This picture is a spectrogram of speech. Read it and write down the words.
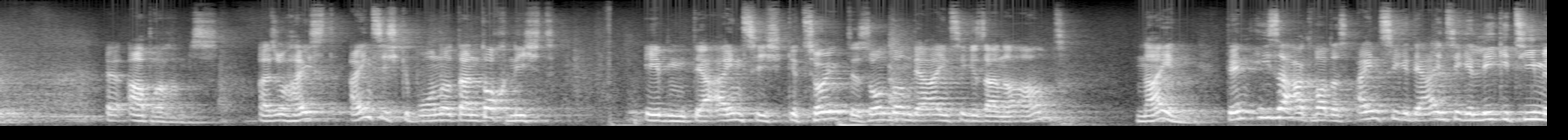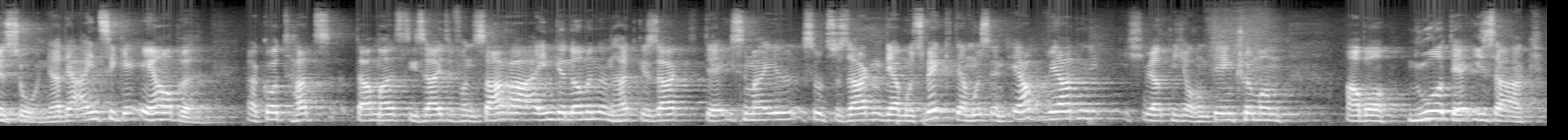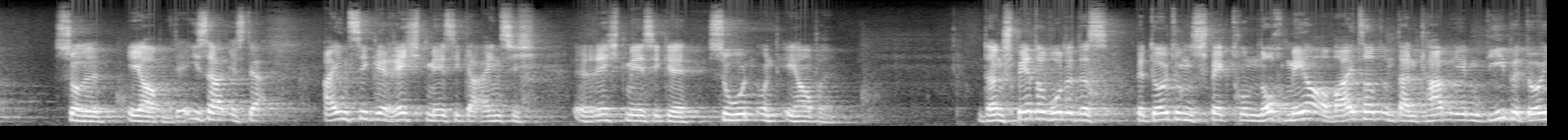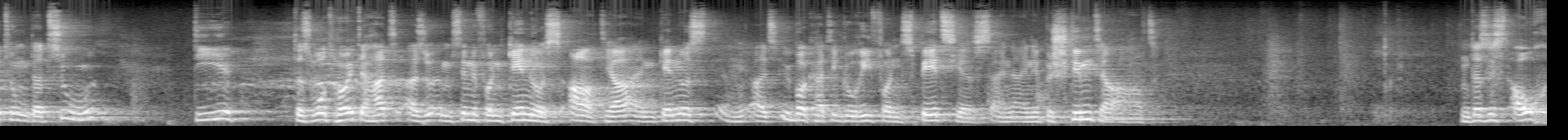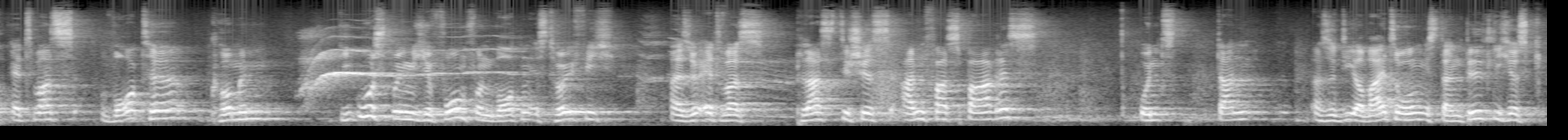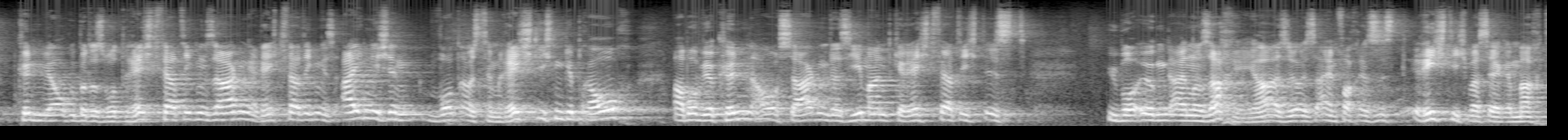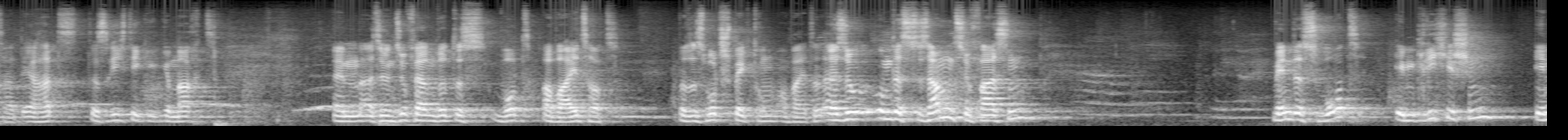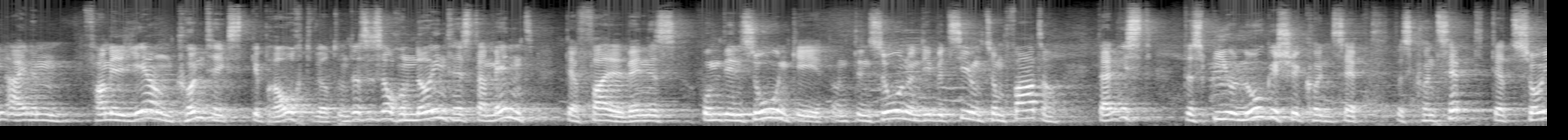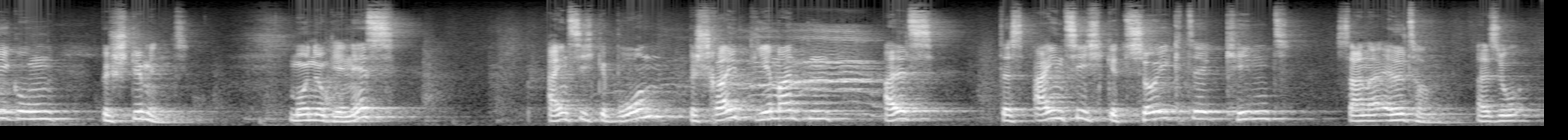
äh, Abrahams. Also heißt Einziggeborener dann doch nicht eben der einzig Gezeugte, sondern der einzige seiner Art? Nein, denn Isaak war das einzige, der einzige legitime Sohn, ja, der einzige Erbe. Ja, Gott hat damals die Seite von Sarah eingenommen und hat gesagt, der Ismael sozusagen, der muss weg, der muss enterbt werden. Ich werde mich auch um den kümmern, aber nur der Isaak soll erben. Der Isaak ist der einzige rechtmäßige, einzig rechtmäßige Sohn und Erbe. Dann später wurde das Bedeutungsspektrum noch mehr erweitert und dann kam eben die Bedeutung dazu, die das Wort heute hat, also im Sinne von Genus, Art, ja, ein Genus als Überkategorie von Spezies, eine, eine bestimmte Art. Und das ist auch etwas, Worte kommen, die ursprüngliche Form von Worten ist häufig also etwas Plastisches, Anfassbares und dann, also die Erweiterung ist dann bildliches, könnten wir auch über das Wort rechtfertigen sagen. Rechtfertigen ist eigentlich ein Wort aus dem rechtlichen Gebrauch, aber wir können auch sagen, dass jemand gerechtfertigt ist über irgendeiner Sache. Ja, also es ist einfach, es ist richtig, was er gemacht hat. Er hat das Richtige gemacht. Ähm, also insofern wird das Wort erweitert, wird das Wortspektrum erweitert. Also um das zusammenzufassen, wenn das Wort im Griechischen in einem familiären Kontext gebraucht wird, und das ist auch im Neuen Testament der Fall, wenn es um den Sohn geht und den Sohn und die Beziehung zum Vater, dann ist das biologische Konzept, das Konzept der Zeugung bestimmend. Monogenes, einzig geboren, beschreibt jemanden als das einzig gezeugte Kind seiner Eltern, also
